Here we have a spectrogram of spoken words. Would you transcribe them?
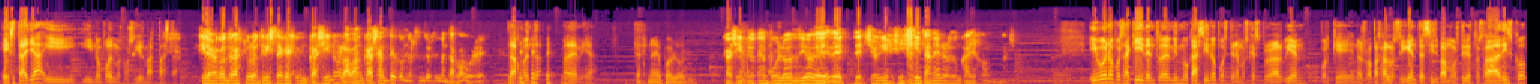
estalla y, y no podemos conseguir más pasta. Que ya me contarás tú lo triste que es que un casino, la banca salte con 250 pavos, ¿eh? ¿Te das cuenta? Madre mía. Casino de pueblo. tú. Casino de pueblo, tío, de, de, de chonis y gitaneros de un callejón, macho. Y bueno, pues aquí dentro del mismo casino pues tenemos que explorar bien porque nos va a pasar lo siguiente, si vamos directos a la disco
